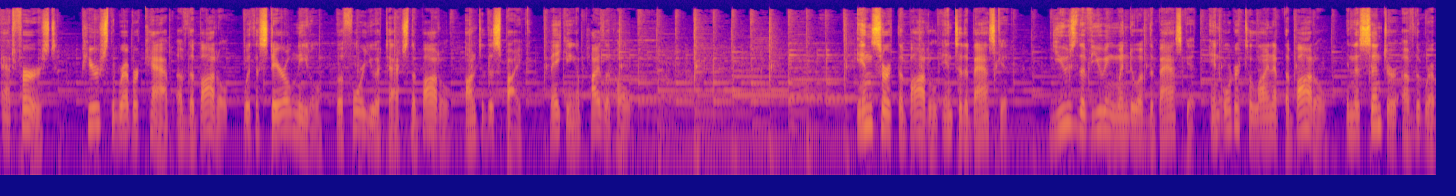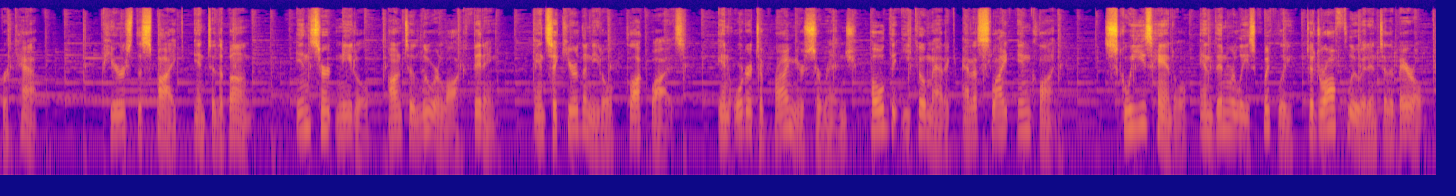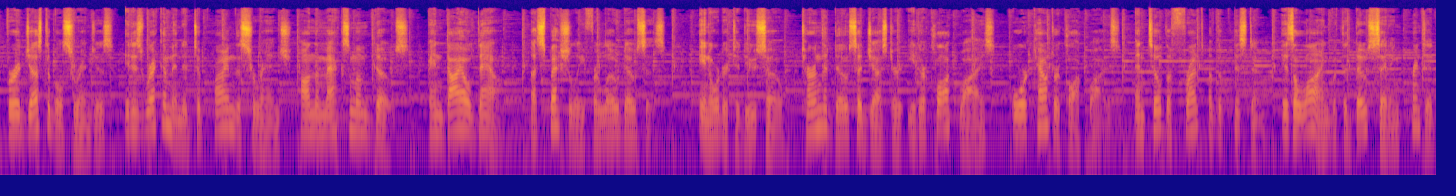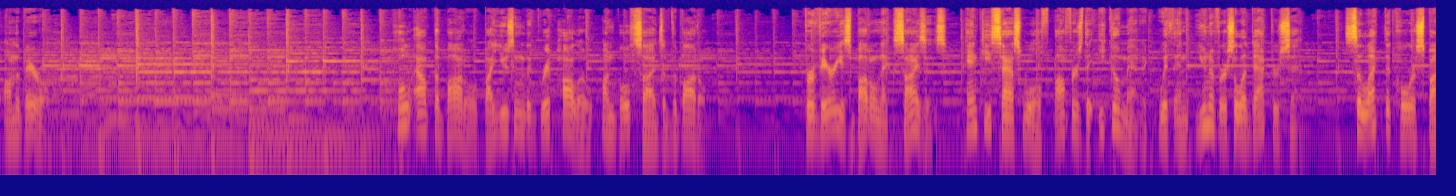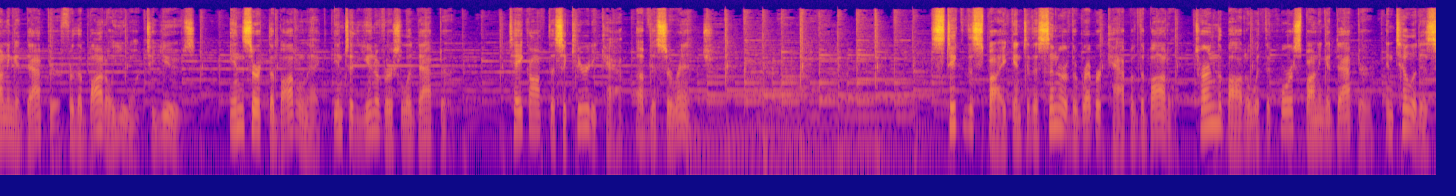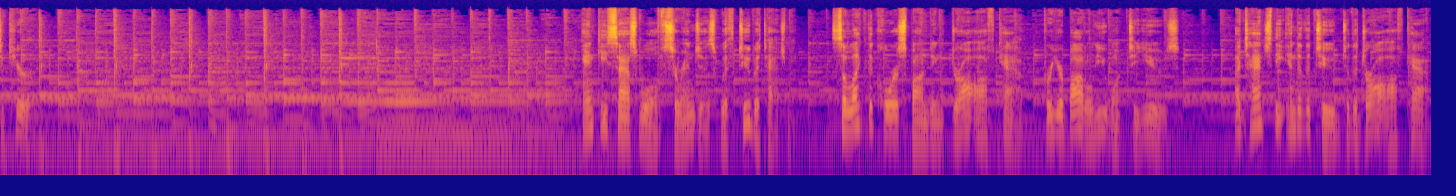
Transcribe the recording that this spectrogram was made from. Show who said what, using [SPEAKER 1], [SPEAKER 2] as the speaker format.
[SPEAKER 1] At first, pierce the rubber cap of the bottle with a sterile needle before you attach the bottle onto the spike, making a pilot hole. Insert the bottle into the basket. Use the viewing window of the basket in order to line up the bottle in the center of the rubber cap. Pierce the spike into the bung. Insert needle onto Luer lock fitting and secure the needle clockwise. In order to prime your syringe, hold the Eco-Matic at a slight incline. Squeeze handle and then release quickly to draw fluid into the barrel. For adjustable syringes, it is recommended to prime the syringe on the maximum dose and dial down, especially for low doses. In order to do so, turn the dose adjuster either clockwise or counterclockwise until the front of the piston is aligned with the dose setting printed on the barrel. Pull out the bottle by using the grip hollow on both sides of the bottle. For various bottleneck sizes, Henke-Sass Wolf offers the Eco-Matic with an universal adapter set. Select the corresponding adapter for the bottle you want to use. Insert the bottleneck into the universal adapter. Take off the security cap of the syringe. Stick the spike into the center of the rubber cap of the bottle. Turn the bottle with the corresponding adapter until it is secure. Henke-Sass Wolf syringes with tube attachment. Select the corresponding draw-off cap for your bottle you want to use. Attach the end of the tube to the draw-off cap.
